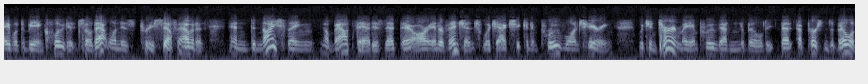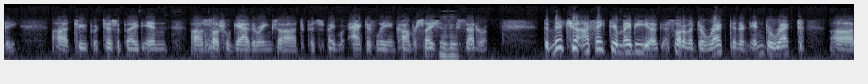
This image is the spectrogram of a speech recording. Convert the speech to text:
Able to be included. So that one is pretty self-evident. And the nice thing about that is that there are interventions which actually can improve one's hearing, which in turn may improve that ability, that a person's ability uh, to participate in uh, social gatherings, uh, to participate more actively in conversations, mm-hmm. etc. Dementia, I think there may be a, a, sort of a direct and an indirect uh,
